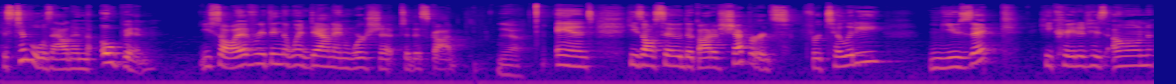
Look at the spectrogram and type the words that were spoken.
this temple was out in the open. You saw everything that went down in worship to this God. Yeah. And he's also the god of shepherds, fertility, music. He created his own,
